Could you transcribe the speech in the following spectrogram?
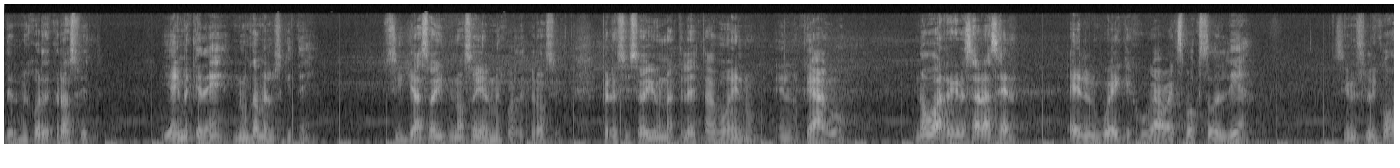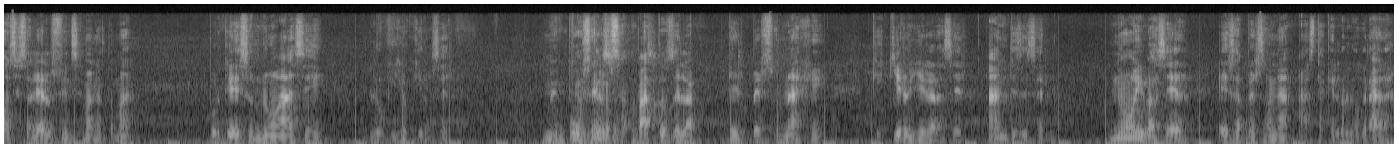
del mejor de CrossFit y ahí me quedé, nunca me los quité. Si ya soy, no soy el mejor de CrossFit, pero si soy un atleta bueno en lo que hago, no voy a regresar a ser el güey que jugaba Xbox todo el día. ¿Sí me explicó? Se salía los fines de semana a tomar. Porque eso no hace lo que yo quiero ser. Me, Me puse en los zapatos de la- del personaje que quiero llegar a ser antes de serlo. No iba a ser esa persona hasta que lo lograra,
